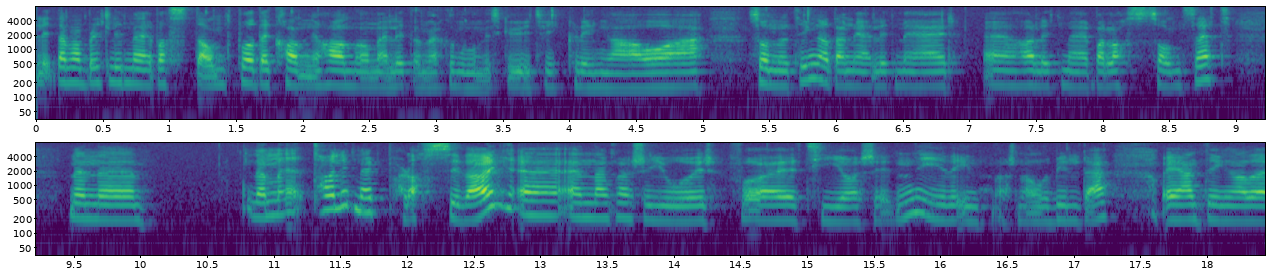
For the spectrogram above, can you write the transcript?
litt, de har, blitt litt mer bastant på Det kan jo ha noe med litt den økonomiske utviklinga og sånne ting. At de litt mer, eh, har litt mer ballast sånn sett. Men eh, de tar litt mer plass i dag enn de kanskje gjorde for ti år siden i det internasjonale bildet. Og en ting av det,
